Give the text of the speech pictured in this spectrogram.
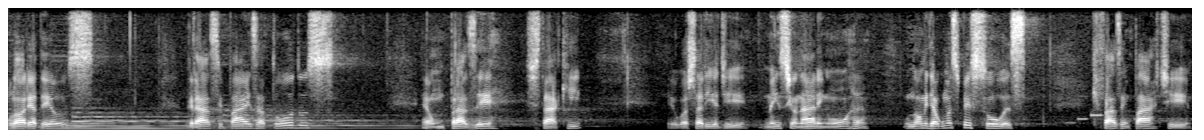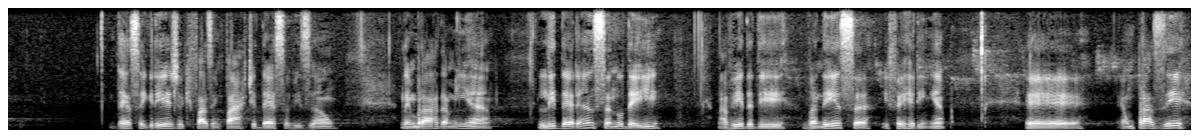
Glória a Deus, graça e paz a todos. É um prazer estar aqui. Eu gostaria de mencionar em honra o nome de algumas pessoas que fazem parte dessa igreja, que fazem parte dessa visão. Lembrar da minha liderança no DI, na vida de Vanessa e Ferreirinha. É, é um prazer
